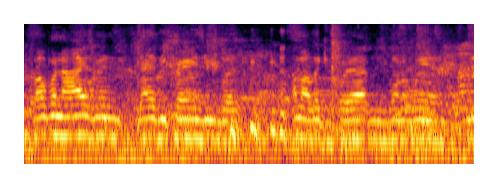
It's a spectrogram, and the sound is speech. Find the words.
if I win the Heisman, that'd be crazy. But I'm not looking for that. I just want to win.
